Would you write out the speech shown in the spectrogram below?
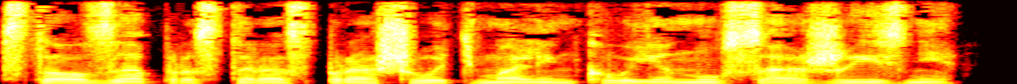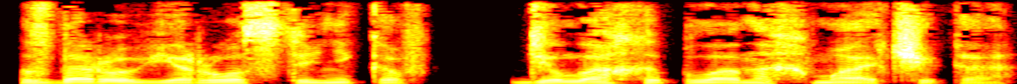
стал запросто расспрашивать маленького Юнуса о жизни, здоровье родственников, делах и планах мальчика.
